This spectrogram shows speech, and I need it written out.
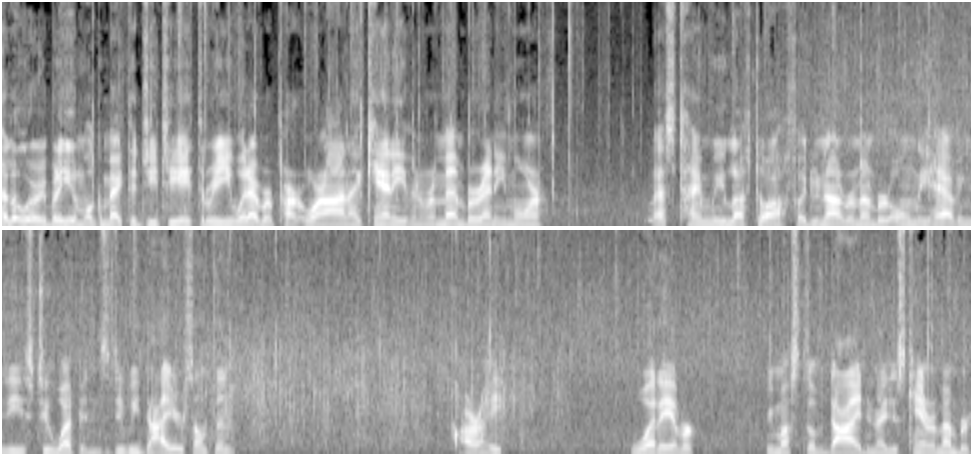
Hello everybody and welcome back to GTA 3, whatever part we're on, I can't even remember anymore. Last time we left off, I do not remember only having these two weapons. Did we die or something? Alright. Whatever. We must have died and I just can't remember.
